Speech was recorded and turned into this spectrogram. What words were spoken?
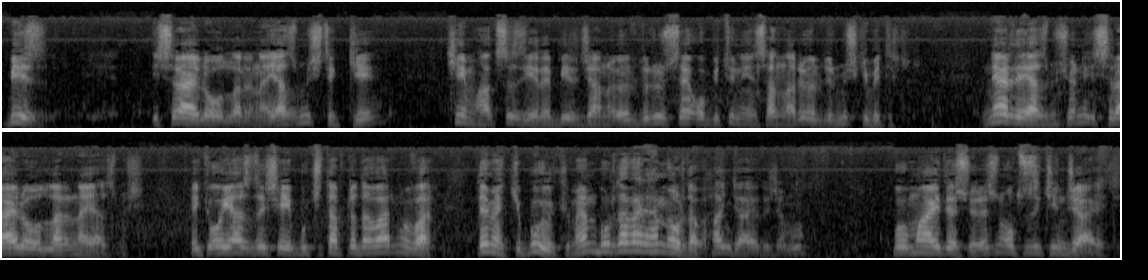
Biz İsrailoğullarına yazmıştık ki kim haksız yere bir canı öldürürse o bütün insanları öldürmüş gibidir. Nerede yazmış onu? İsrailoğullarına yazmış. Peki o yazdığı şey bu kitapta da var mı? Var. Demek ki bu hüküm hem burada var hem orada var. Hangi ayet hocam o? Bu Maide suresinin 32. ayeti.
